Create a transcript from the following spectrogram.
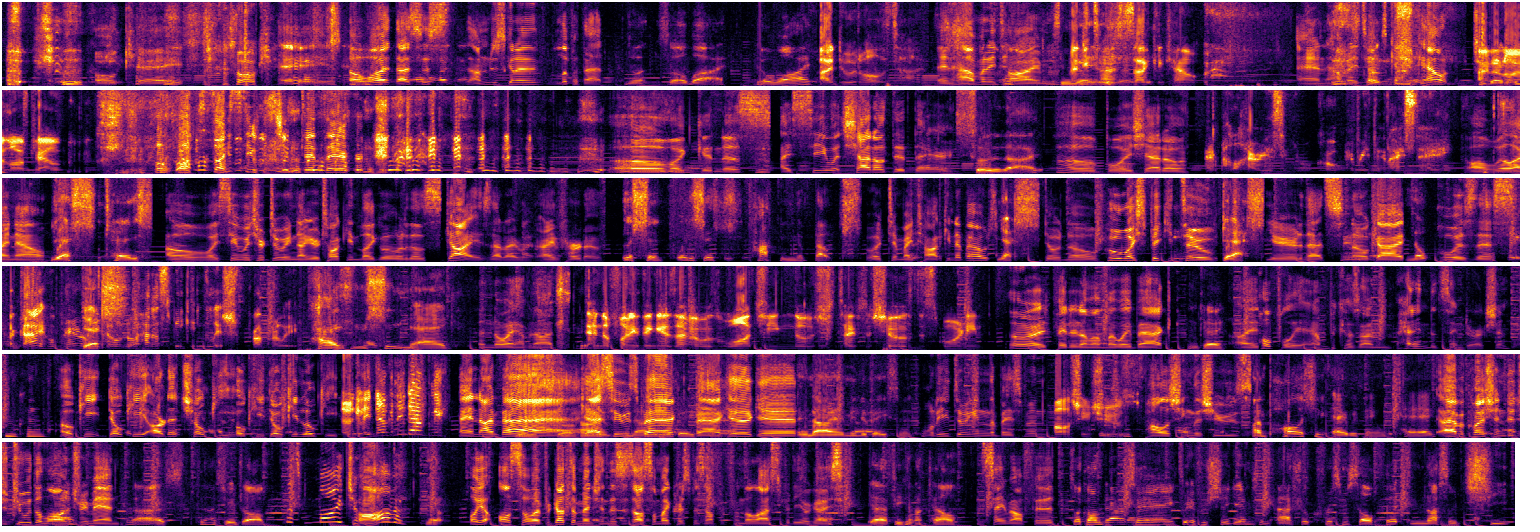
okay. okay. You know what? That's just I'm just gonna live with that. What? So why? So why? I do it all the time. And how many times? You Many times as I can count. And how many times can you count? I don't know, I lost count. I see what you did there. oh my goodness. I see what Shadow did there. So did I. Oh boy, Shadow. I'm hilarious and you'll quote everything I say. Oh, will I now? Yes, okay. Oh, I see what you're doing now. You're talking like one of those guys that I, I've heard of. Listen, what is this talking about? What am I talking about? Yes. Don't know. Who am I speaking to? Yes. You're that snow guy? Nope. Who is this? A guy who apparently Yes. don't know how to speak English properly. Have you seen Nag? Uh, no, I have not. And the funny thing is, I was watching those types of shows this morning. Alright, Faded, I'm on my way back. Okay. I hopefully am because I'm heading the same direction. Okay. Okie dokie artichoke. Okie dokie Loki. Ugly duckly duckly. And I'm back. Yes, Guess I'm- who's and I'm in back? Back again. And I am in the basement. What are you doing in the basement? Polishing shoes. Polishing the shoes. I'm polishing everything, okay? I have a question. Did you do with the laundry, man? That's that's your job. That's my job. Yep. Oh yeah, also, I forgot to mention, this is also my Christmas outfit from the last video, guys. Yeah, if you cannot tell. Same outfit. So calm down saying if we should get him some actual Christmas outfit, not some cheap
